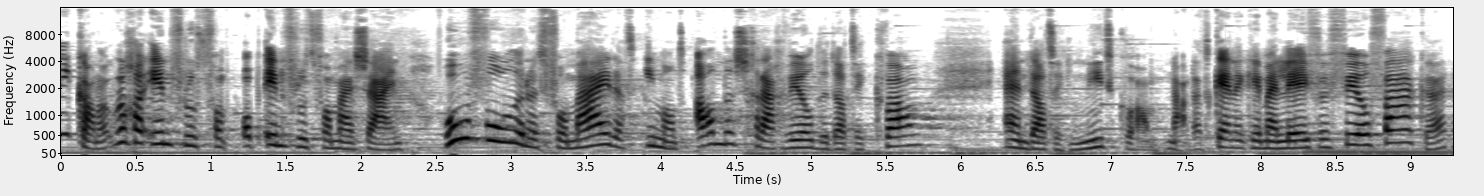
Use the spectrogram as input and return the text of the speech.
die kan ook nog een invloed van, op invloed van mij zijn. Hoe voelde het voor mij dat iemand anders graag wilde dat ik kwam en dat ik niet kwam? Nou, dat ken ik in mijn leven veel vaker.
